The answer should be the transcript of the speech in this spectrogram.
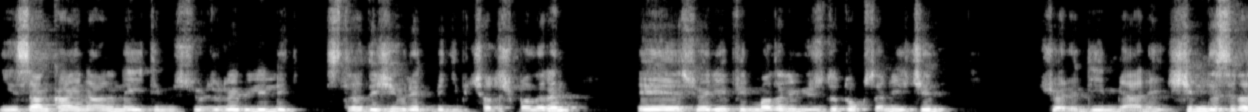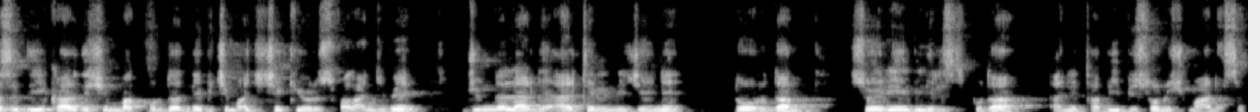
insan kaynağının eğitimi, sürdürülebilirlik, strateji üretme gibi çalışmaların e, söyleyeyim firmaların yüzde doksanı için şöyle diyeyim yani şimdi sırası değil kardeşim bak burada ne biçim acı çekiyoruz falan gibi cümlelerle erteleneceğini doğrudan söyleyebiliriz. Bu da hani tabii bir sonuç maalesef.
